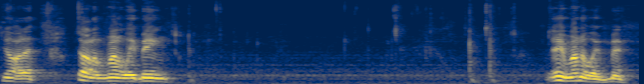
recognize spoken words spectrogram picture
Y'all that y'all them runaway beans. They ain't runaway beans.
